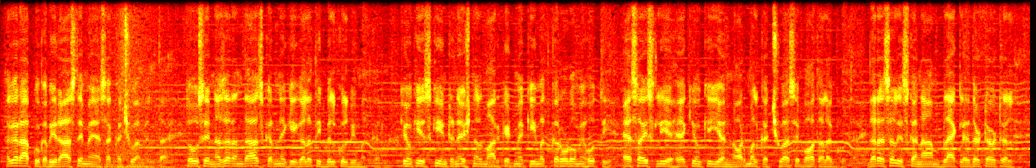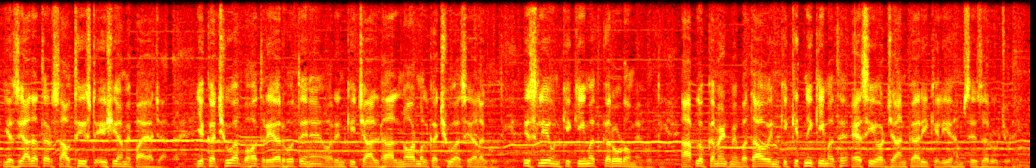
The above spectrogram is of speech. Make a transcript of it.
अगर आपको कभी रास्ते में ऐसा कछुआ मिलता है तो उसे नजरअंदाज करने की गलती बिल्कुल भी मत करना, क्योंकि इसकी इंटरनेशनल मार्केट में कीमत करोड़ों में होती है। ऐसा इसलिए है क्योंकि यह नॉर्मल कछुआ से बहुत अलग होता है। दरअसल इसका नाम ब्लैक लेदर टर्टल है। यह ज़्यादातर साउथ ईस्ट एशिया में पाया जाता है। ये कछुआ बहुत रेयर होते हैं और इनकी चाल ढाल नॉर्मल कछुआ से अलग होती है। इसलिए उनकी कीमत करोड़ों में होती है। आप लोग कमेंट में बताओ इनकी कितनी कीमत है। ऐसी और जानकारी के लिए हमसे ज़रूर जुड़े।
